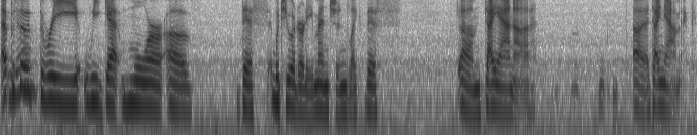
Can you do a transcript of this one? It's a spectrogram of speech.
Episode yeah. three, we get more of this, which you had already mentioned, like this um, Diana uh, dynamic.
